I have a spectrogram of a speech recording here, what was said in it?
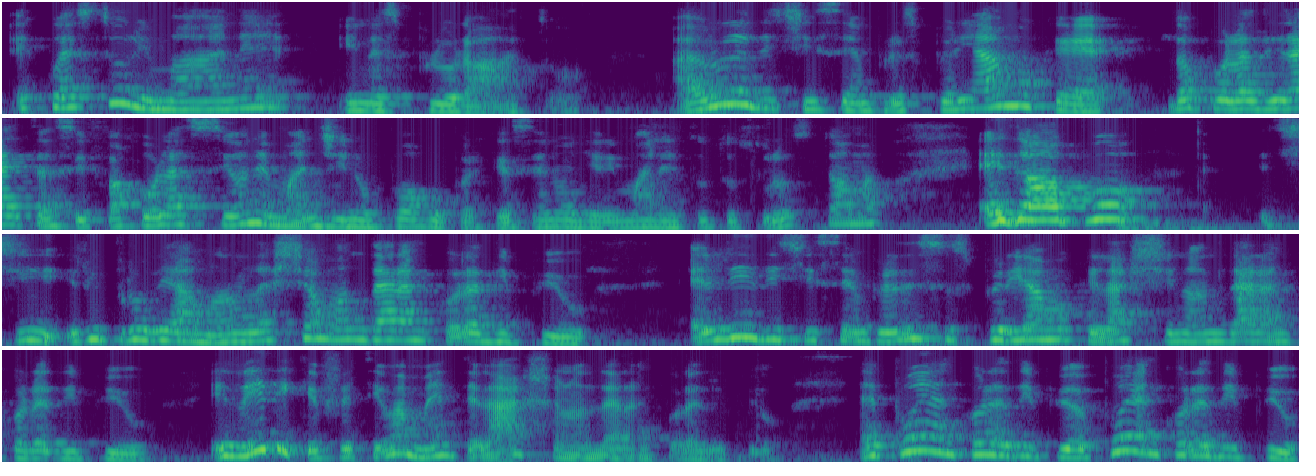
e questo rimane inesplorato. Allora dici sempre, speriamo che dopo la diretta si fa colazione, mangino poco perché sennò gli rimane tutto sullo stomaco e dopo ci riproviamo, non lasciamo andare ancora di più. E lì dici sempre, adesso speriamo che lasciano andare ancora di più e vedi che effettivamente lasciano andare ancora di più e poi ancora di più e poi ancora di più.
